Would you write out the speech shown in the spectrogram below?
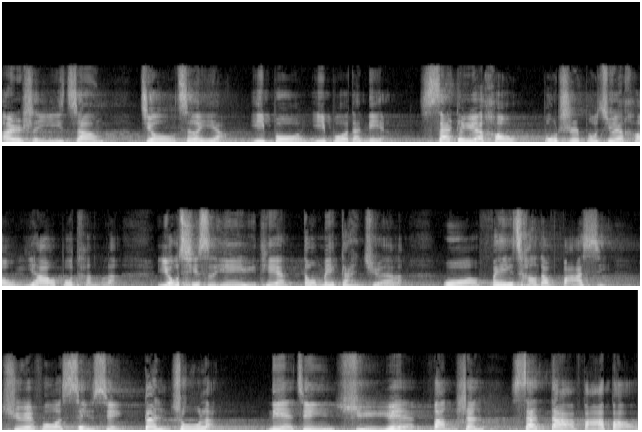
二十一章，就这样一波一波的念。三个月后，不知不觉后腰不疼了，尤其是阴雨天都没感觉了，我非常的法喜。学佛信心更足了，念经、许愿、放生三大法宝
